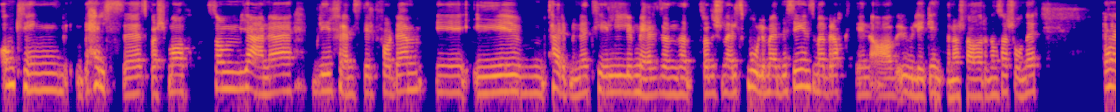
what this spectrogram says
omkring hälsospörsmål som gärna blir framställt för dem i, i termerna till mer traditionell skolmedicin som är brakt in av olika internationella organisationer. Eh,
